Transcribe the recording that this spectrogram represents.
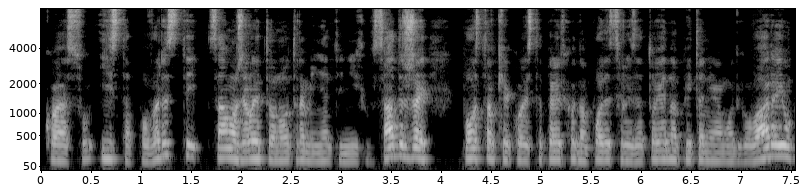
koja su ista po vrsti, samo želite unutra mijenjati njihov sadržaj, postavke koje ste prethodno podesili za to jedno pitanje vam odgovaraju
